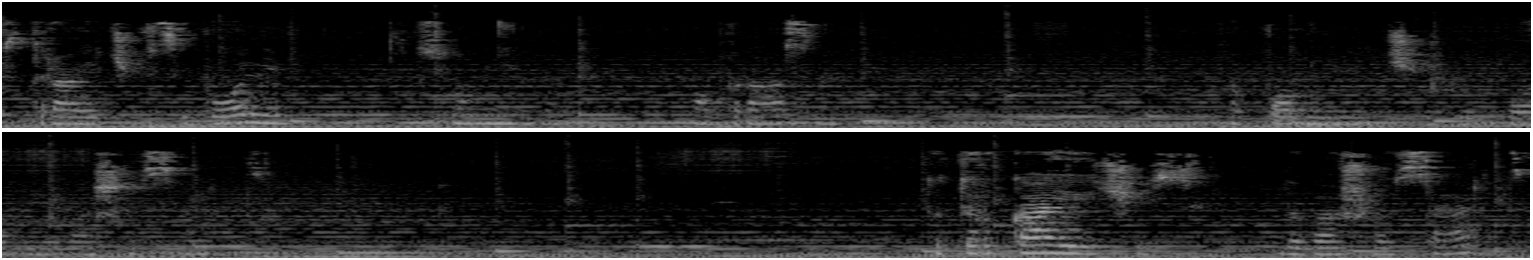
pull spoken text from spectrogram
стираючи всі болі, сумніви, образи, наповнюючи любов'ю ваше серце, доторкаючись до вашого серця,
